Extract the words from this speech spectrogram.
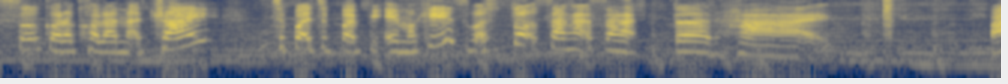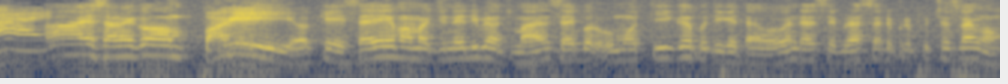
So kalau kalau nak try cepat-cepat PM okay sebab stok sangat-sangat terhad. Bye. Hai, Assalamualaikum. Pagi. Okey, saya Muhammad Junaidi bin teman. Saya berumur 33 tahun dan saya berasal dari Puchong Selangor.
